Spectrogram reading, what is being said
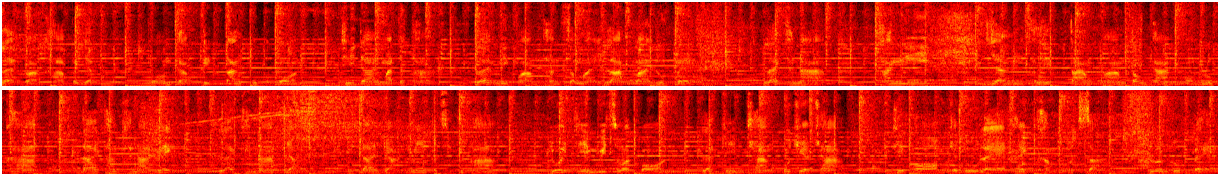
และราคาประหยัด พร้อมกับติดตั้งอุปกรณ์ที่ได้มาตรฐาน และมีความทันสมัยหลากหลายรูปแบบ และขนาด ทั้งนี้ยังผลิตตามความต้องการของลูกค้า ได้ทั้งขนาดเล็ก และขนาดใหญ่ ได้อย่างมีประสิทธิภาพ ด้วยทีมวิศวกร และทีมช่างผู้เชี่ยวชาญที่พร้อมจะดูแลให้คำปรึกษาเรื่องรูปแบบ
